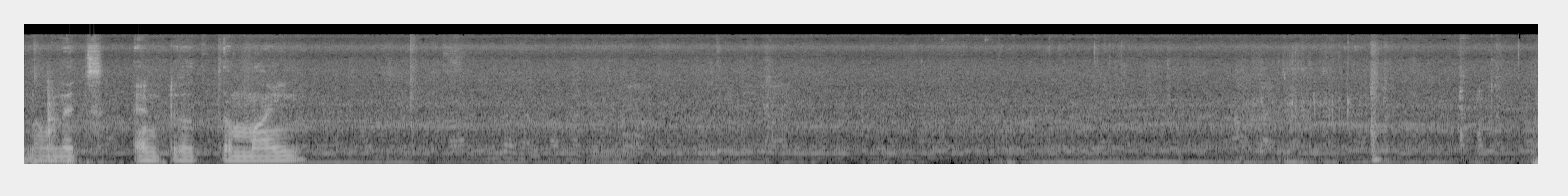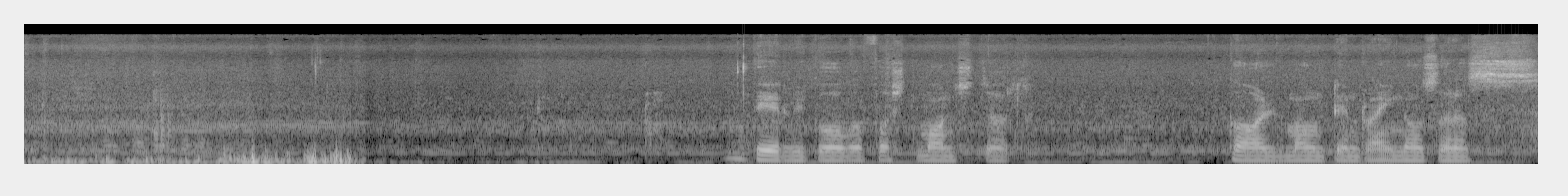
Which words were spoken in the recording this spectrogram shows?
Now let's enter the mine. There we go our first monster called mountain rhinoceros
